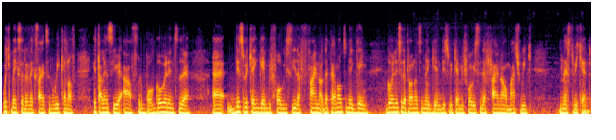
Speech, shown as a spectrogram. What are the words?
which makes it an exciting weekend of Italian Serie A football. Going into the uh, this weekend game before we see the final, the penultimate game, going into the penultimate game this weekend before we see the final match week next weekend.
